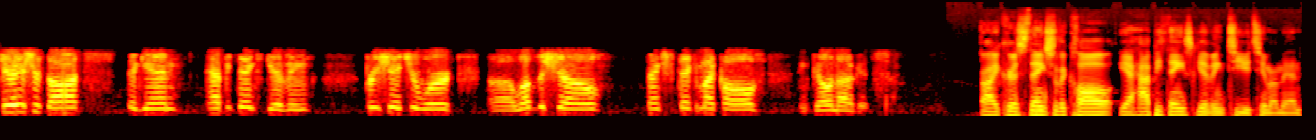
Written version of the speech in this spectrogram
Curious your thoughts. Again, happy Thanksgiving. Appreciate your work. Uh, love the show. Thanks for taking my calls, and go Nuggets. All right, Chris, thanks for the call. Yeah, happy Thanksgiving to you too, my man.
